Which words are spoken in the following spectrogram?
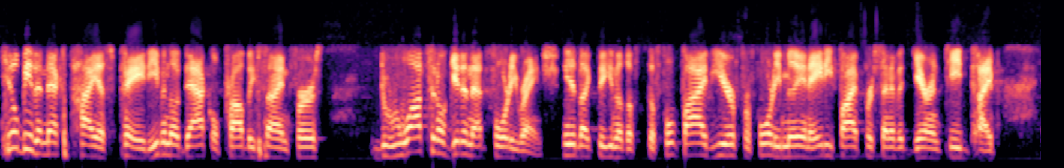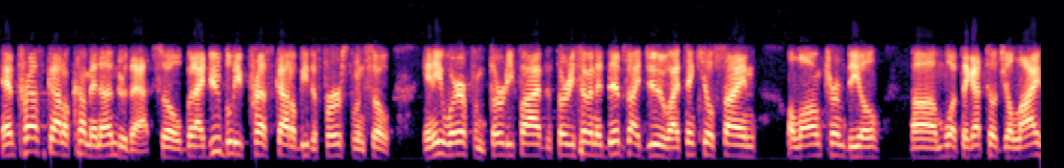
He'll be the next highest paid, even though Dak will probably sign first. Watson will get in that 40 range. He'd like the you know the, the five year for 40 million, 85 percent of it guaranteed type. And Prescott will come in under that. So, but I do believe Prescott will be the first one. So anywhere from 35 to 37. And Dibs, I do. I think he'll sign a long term deal. Um, what they got till July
